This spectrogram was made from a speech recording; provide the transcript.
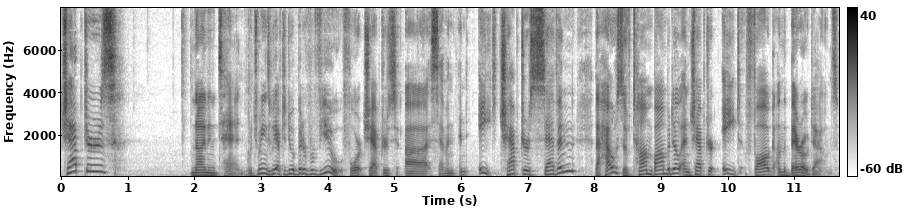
chapters 9 and 10, which means we have to do a bit of review for chapters uh, 7 and 8. Chapter 7, The House of Tom Bombadil, and chapter 8, Fog on the Barrow Downs.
